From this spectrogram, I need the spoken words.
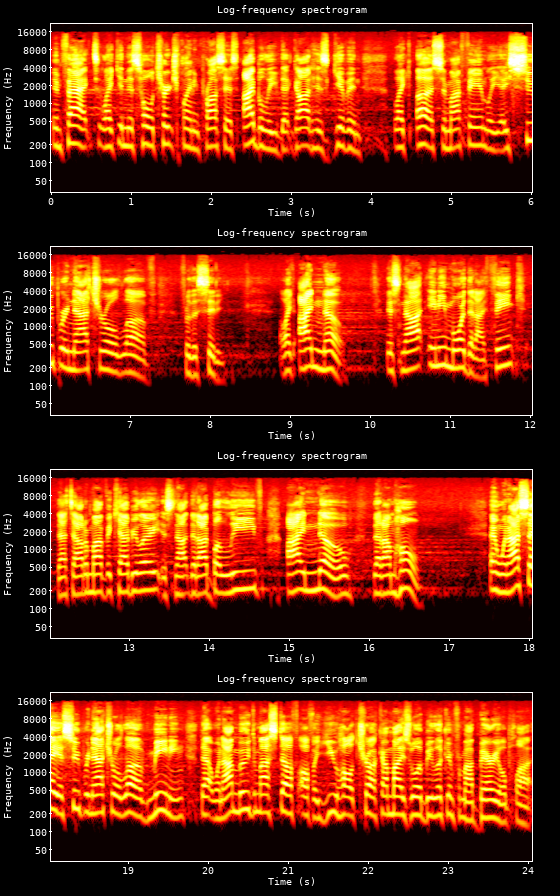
In fact, like in this whole church planning process, I believe that God has given, like us and my family, a supernatural love for the city. Like, I know it's not anymore that I think, that's out of my vocabulary. It's not that I believe, I know that I'm home. And when I say a supernatural love, meaning that when I moved my stuff off a U-Haul truck, I might as well be looking for my burial plot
